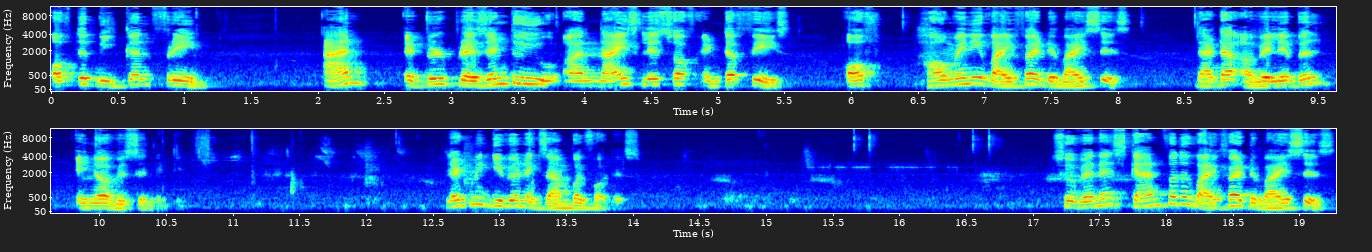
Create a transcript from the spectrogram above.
of the beacon frame and it will present to you a nice list of interface of how many Wi-Fi devices that are available in your vicinity. Let me give you an example for this. So when I scan for the Wi-Fi devices,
